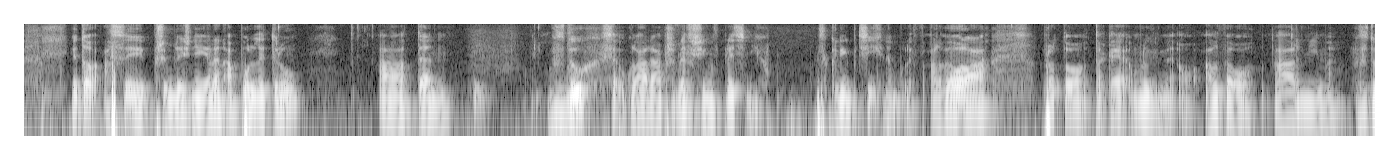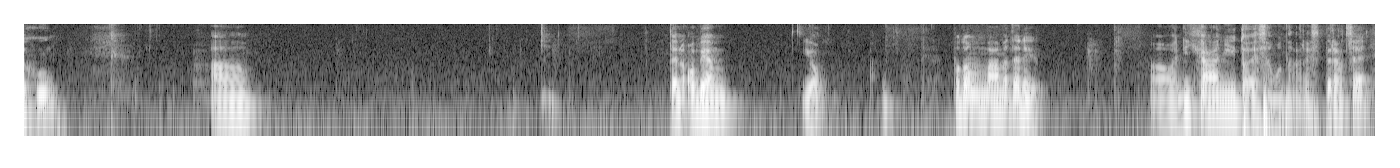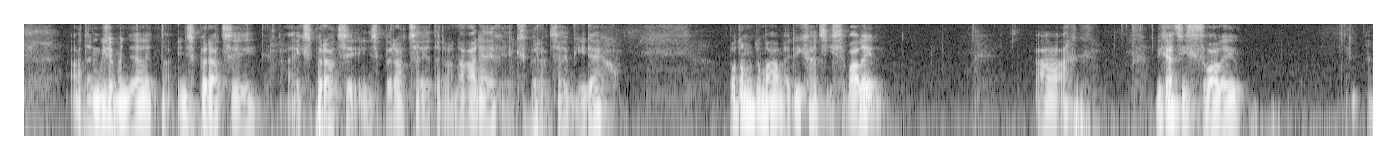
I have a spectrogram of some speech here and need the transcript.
Je to asi přibližně 1,5 litru a ten vzduch se ukládá především v plicních sklípcích neboli v alveolách, proto také mluvíme o alveolárním vzduchu. A ten objem, jo. Potom máme tedy o, dýchání, to je samotná respirace a ten můžeme dělit na inspiraci a expiraci. Inspirace je teda nádech, expirace je výdech. Potom tu máme dýchací svaly a dýchací svaly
